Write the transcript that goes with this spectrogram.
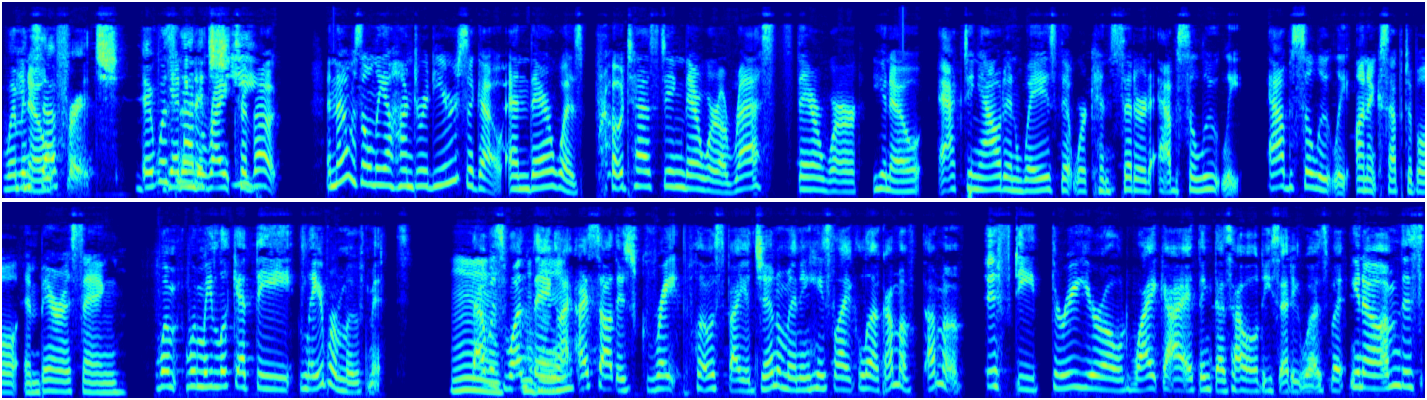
women's you know, suffrage, it was getting the right cheap. to vote. And that was only a hundred years ago. And there was protesting, there were arrests, there were, you know, acting out in ways that were considered absolutely, absolutely unacceptable, embarrassing. When, when we look at the labor movement, mm, that was one mm-hmm. thing. I, I saw this great post by a gentleman and he's like, look, I'm a, I'm a 53 year old white guy. I think that's how old he said he was. But, you know, I'm this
